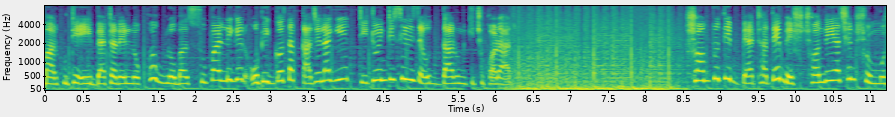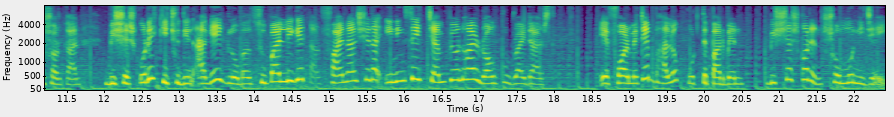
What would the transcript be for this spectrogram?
মারকুটে এই ব্যাটারের লক্ষ্য গ্লোবাল সুপার লিগের অভিজ্ঞতা কাজে লাগিয়ে টি টোয়েন্টি সিরিজেও দারুণ কিছু করার। সম্প্রতি ব্যাট হাতে বেশ ছন্দেই আছেন সৌম্য সরকার। বিশেষ করে কিছুদিন আগেই গ্লোবাল সুপার লিগে তার ফাইনাল সেরা ইনিংসেই চ্যাম্পিয়ন হয় রংপুর রাইডার্স। এ ফরম্যাটে ভালো করতে পারবেন, বিশ্বাস করেন সৌম্য নিজেই।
